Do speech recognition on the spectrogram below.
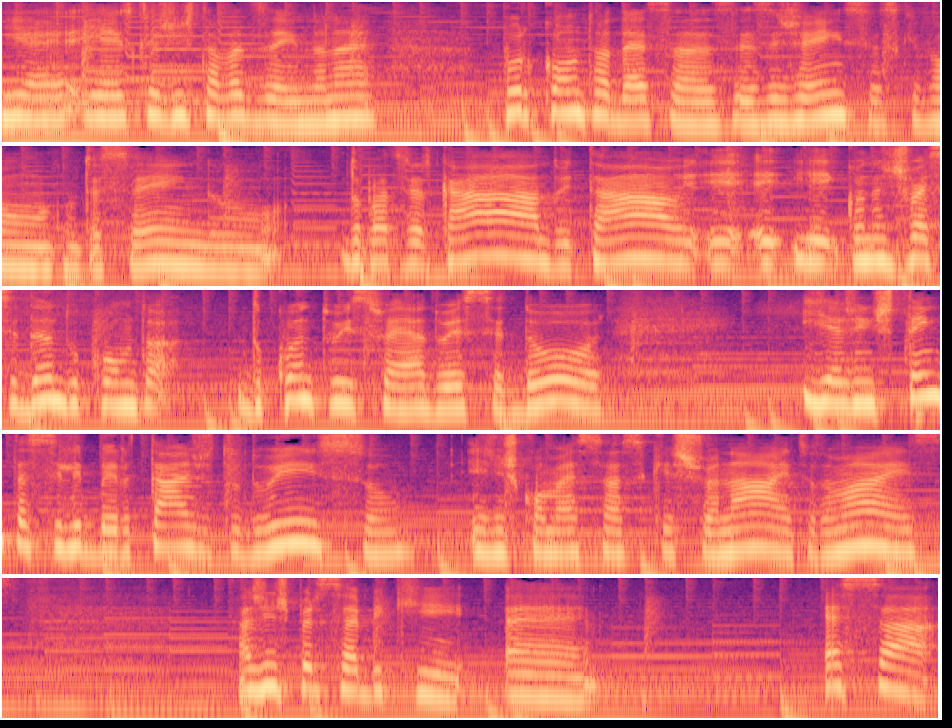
E é, e é isso que a gente estava dizendo, né? Por conta dessas exigências que vão acontecendo, do patriarcado e tal, e, e, e, quando a gente vai se dando conta do quanto isso é adoecedor, e a gente tenta se libertar de tudo isso, e a gente começa a se questionar e tudo mais, a gente percebe que é, essa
